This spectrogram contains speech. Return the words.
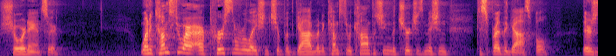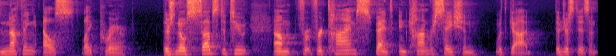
short answer. When it comes to our, our personal relationship with God, when it comes to accomplishing the church's mission to spread the gospel, there's nothing else like prayer. There's no substitute um, for, for time spent in conversation with God. There just isn't.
